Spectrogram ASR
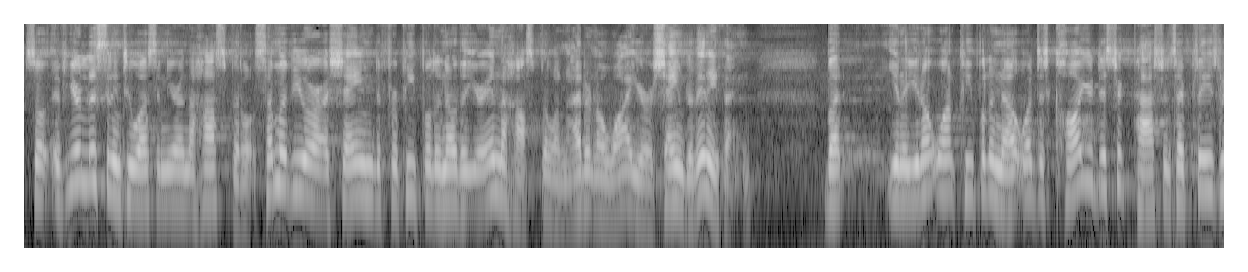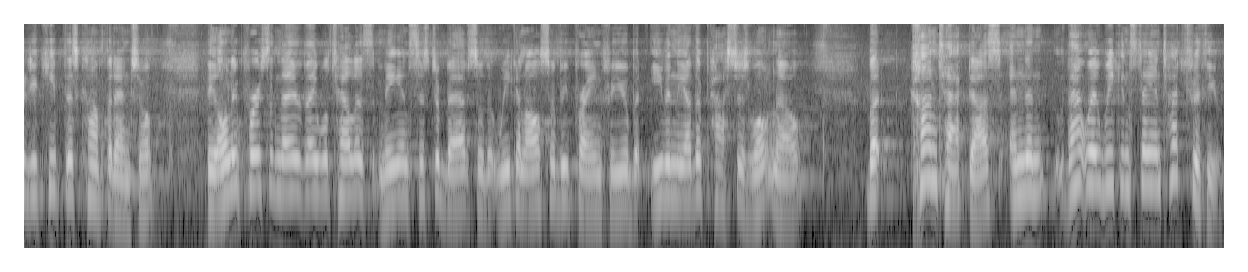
So if you're listening to us and you're in the hospital, some of you are ashamed for people to know that you're in the hospital, and I don't know why you're ashamed of anything. But you know, you don't want people to know. Well, just call your district pastor and say, please, would you keep this confidential? The only person that they will tell is me and Sister Bev so that we can also be praying for you, but even the other pastors won't know. But contact us, and then that way we can stay in touch with you.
